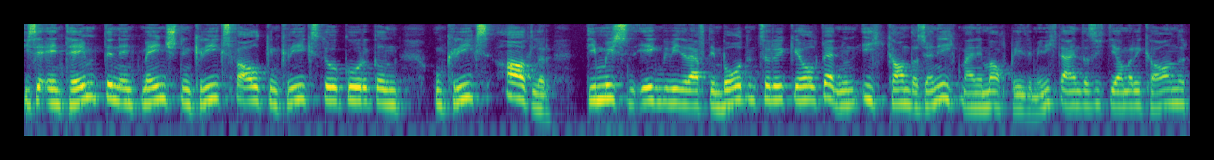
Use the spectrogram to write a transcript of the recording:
diese enthemmten, entmenschten Kriegsfalken, Kriegsgurgeln und Kriegsadler, die müssen irgendwie wieder auf den Boden zurückgeholt werden. Und ich kann das ja nicht. Meine Macht bildet mir nicht ein, dass ich die Amerikaner,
